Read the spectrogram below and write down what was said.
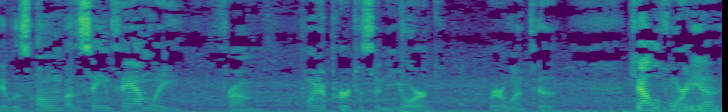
It was owned by the same family from point of purchase in New York, where it went to California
